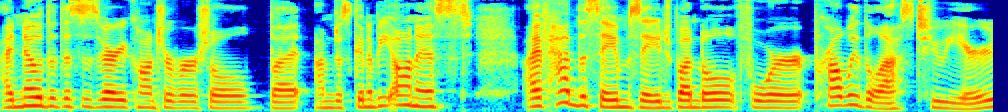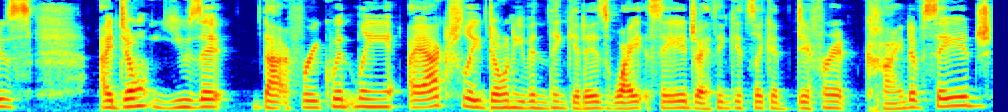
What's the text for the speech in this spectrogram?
I know that this is very controversial, but I'm just going to be honest. I've had the same sage bundle for probably the last two years. I don't use it that frequently. I actually don't even think it is white sage. I think it's like a different kind of sage.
